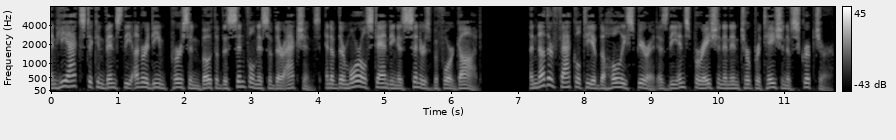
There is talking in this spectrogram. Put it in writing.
And he acts to convince the unredeemed person both of the sinfulness of their actions, and of their moral standing as sinners before God. Another faculty of the Holy Spirit is the inspiration and interpretation of Scripture.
